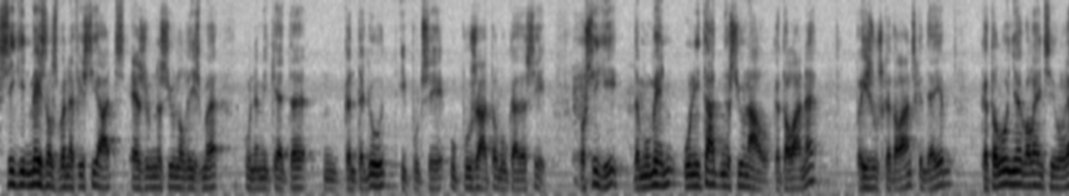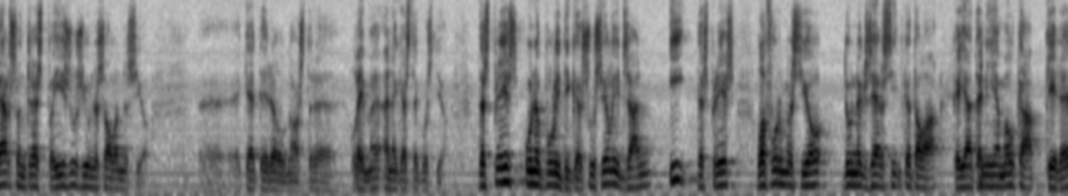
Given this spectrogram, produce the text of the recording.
siguin més els beneficiats, és un nacionalisme una miqueta cantellut i potser oposat a lo que ha de ser. O sigui, de moment, unitat nacional catalana, països catalans, que en dèiem, Catalunya, València i Balears són tres països i una sola nació. Eh, aquest era el nostre lema en aquesta qüestió. Després, una política socialitzant i després la formació d'un exèrcit català que ja teníem al cap, que era,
